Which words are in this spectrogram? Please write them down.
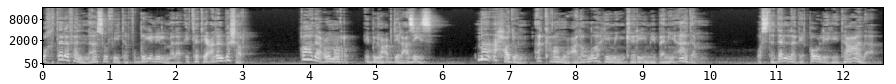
واختلف الناس في تفضيل الملائكة على البشر. قال عمر بن عبد العزيز ما أحد أكرم على الله من كريم بني آدم. واستدل بقوله تعالى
